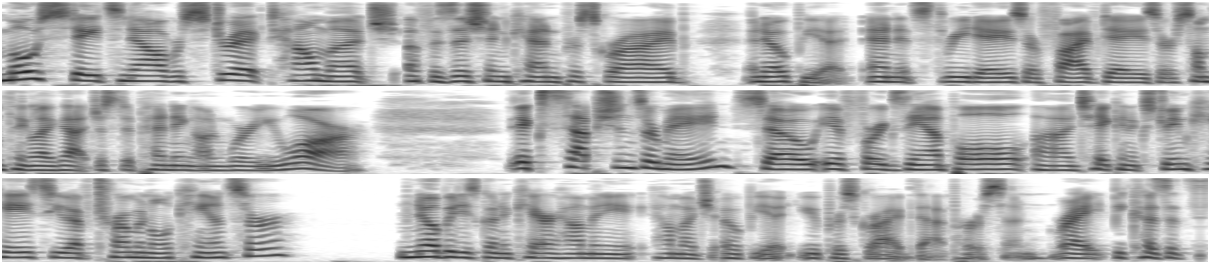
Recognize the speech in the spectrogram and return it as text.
most states now restrict how much a physician can prescribe an opiate, and it's three days or five days or something like that, just depending on where you are. Exceptions are made. So, if, for example, uh, take an extreme case, you have terminal cancer, nobody's going to care how many how much opiate you prescribe that person, right? Because it's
